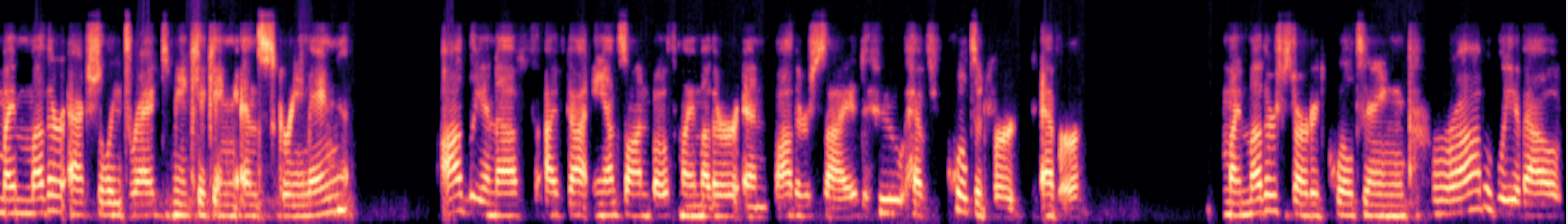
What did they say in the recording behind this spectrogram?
My mother actually dragged me kicking and screaming. Oddly enough, I've got aunts on both my mother and father's side who have quilted forever. My mother started quilting probably about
